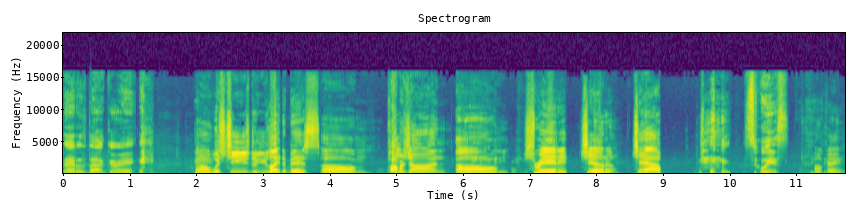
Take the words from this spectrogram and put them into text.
that is not correct. Uh, which cheese do you like the best? Um, Parmesan, um, shredded, cheddar, chop? Swiss. Okay,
